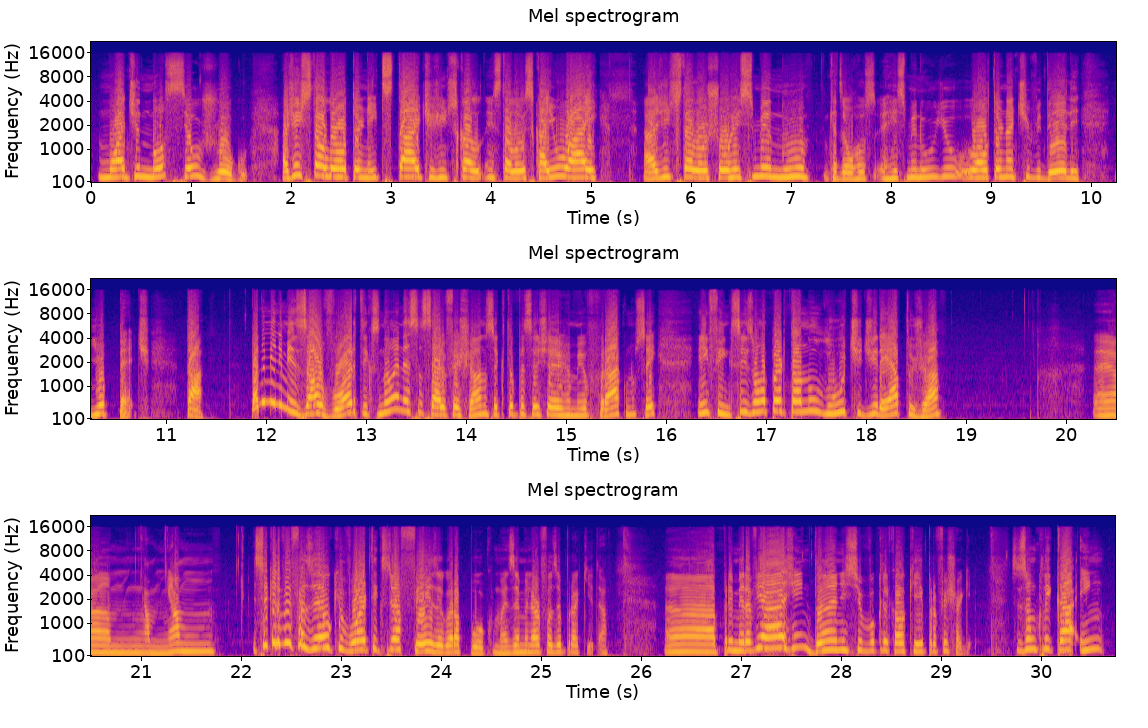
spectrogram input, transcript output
mod no seu jogo. A gente instalou Alternate Start, a gente instalou SkyUI, a gente instalou o Show Race Menu, quer dizer, o Race Menu e o, o Alternative dele e o Patch. Tá, para minimizar o Vortex, não é necessário fechar, não sei que teu PC esteja meio fraco, não sei. Enfim, vocês vão apertar no loot direto já. É, um, Isso aqui ele vai fazer o que o Vortex já fez agora há pouco, mas é melhor fazer por aqui, tá? Uh, primeira viagem, dane-se, eu vou clicar OK para fechar aqui. Vocês vão clicar em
